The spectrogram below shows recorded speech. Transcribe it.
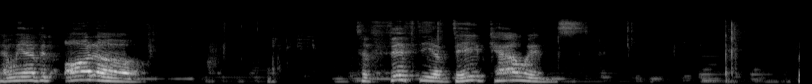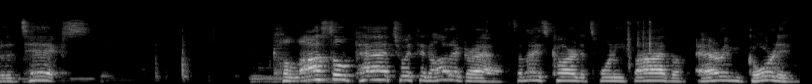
Then we have an auto to 50 of Dave Cowens for the Ticks. Colossal patch with an autograph. It's a nice card at 25 of Aaron Gordon.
